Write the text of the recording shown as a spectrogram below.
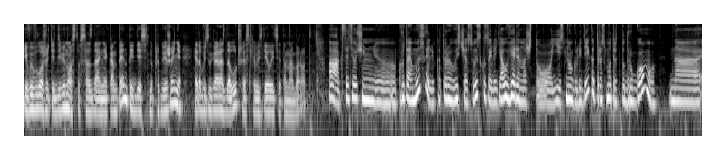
и вы вложите 90 в создание контента и 10 на продвижение, это будет гораздо лучше, если вы сделаете это наоборот. А, кстати, очень э, крутая мысль, которую вы сейчас высказали. Я уверена, что есть много людей, которые смотрят по-другому на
